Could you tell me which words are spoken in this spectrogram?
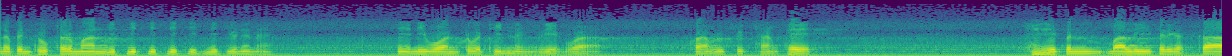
เราเป็นทุกข์ทรมานนิดนิดนิดนิดนิดนิดอยู่นั่นนะนี่นิวรณ์ตัวที่หนึ่งเรียกว่าความรู้สึกทางเพศนี่เป็นบาลีก็เรียกกา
